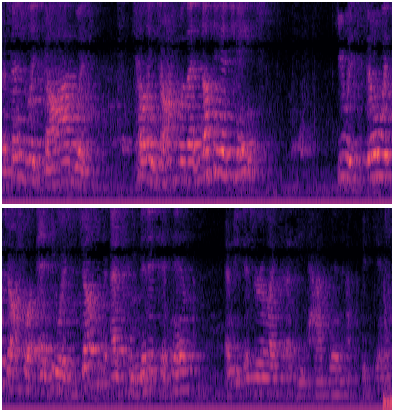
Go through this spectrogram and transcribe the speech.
Essentially, God was telling Joshua that nothing had changed. He was still with Joshua, and he was just as committed to him and the Israelites as he had been at the beginning.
